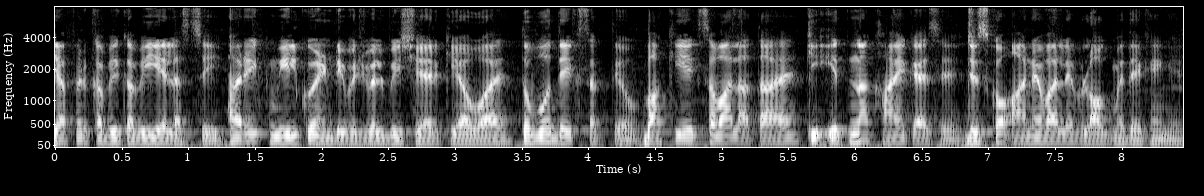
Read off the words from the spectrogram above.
या फिर कभी कभी ये लस्सी। हर एक मील को इंडिविजुअल भी शेयर किया हुआ है तो वो देख सकते हो। बाकी एक सवाल आता है की इतना खाए कैसे, जिसको आने वाले ब्लॉग में देखेंगे।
